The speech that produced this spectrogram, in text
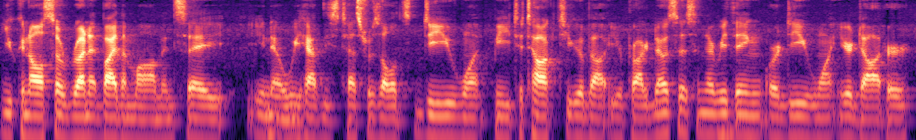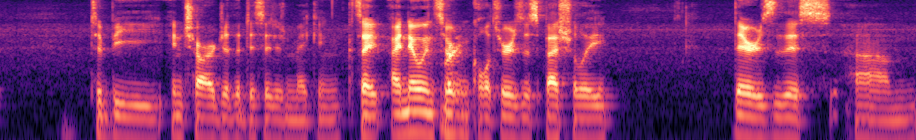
you can also run it by the mom and say, you know, we have these test results. Do you want me to talk to you about your prognosis and everything? Or do you want your daughter to be in charge of the decision making? Because I, I know in certain Right. cultures, especially, there's this um,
